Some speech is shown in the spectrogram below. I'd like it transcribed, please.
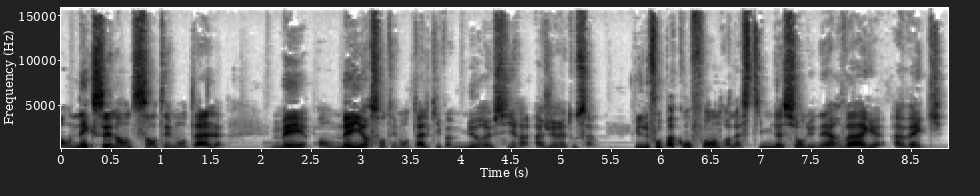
en excellente santé mentale, mais en meilleure santé mentale qui va mieux réussir à gérer tout ça. Il ne faut pas confondre la stimulation du nerf vague avec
